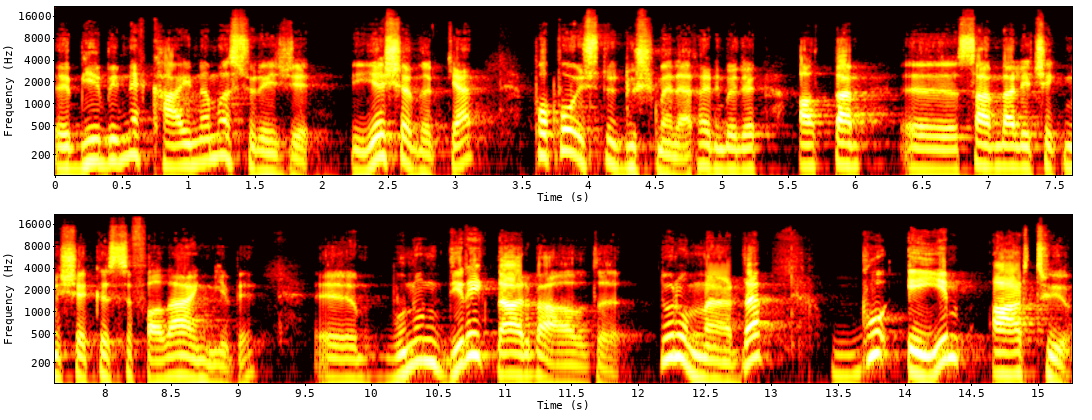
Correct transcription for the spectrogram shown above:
e, birbirine kaynama süreci yaşanırken popo üstü düşmeler hani böyle alttan e, sandalye çekme şakası falan gibi e, bunun direkt darbe aldığı durumlarda bu eğim artıyor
